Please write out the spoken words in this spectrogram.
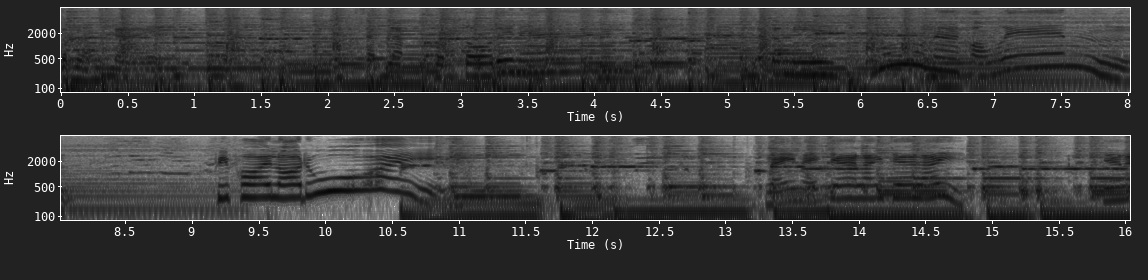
กำลังกายสำหรับคนโตด้วยนะ แล้วก็มีนู่นนาของเล่น พี่พลอยรอด้วย ไหนไหนเจออะไรเจออะไร เจออะไร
